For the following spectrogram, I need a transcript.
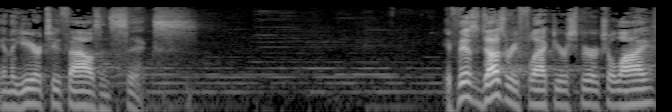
in the year 2006. If this does reflect your spiritual life,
